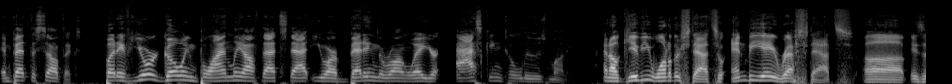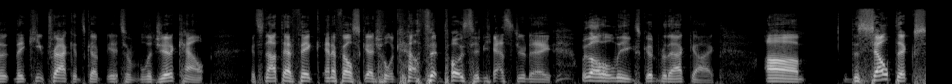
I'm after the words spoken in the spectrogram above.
and bet the Celtics. But if you're going blindly off that stat, you are betting the wrong way. You're asking to lose money. And I'll give you one other stat. So NBA ref stats uh, is a, they keep track. It's got it's a legit account. It's not that fake NFL schedule account that posted yesterday with all the leaks. Good for that guy. Um, the Celtics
